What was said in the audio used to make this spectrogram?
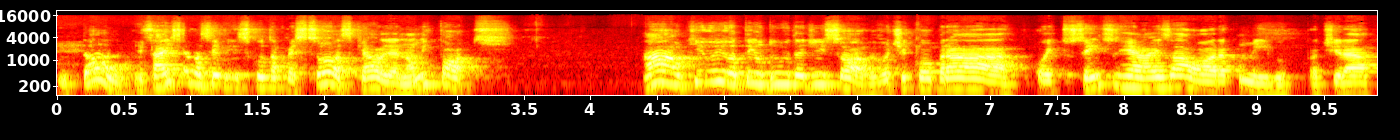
Então, isso aí se você escuta pessoas que, olha, não me toque. Ah, o que eu tenho dúvida disso? Ó, eu vou te cobrar 800 reais a hora comigo para tirar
